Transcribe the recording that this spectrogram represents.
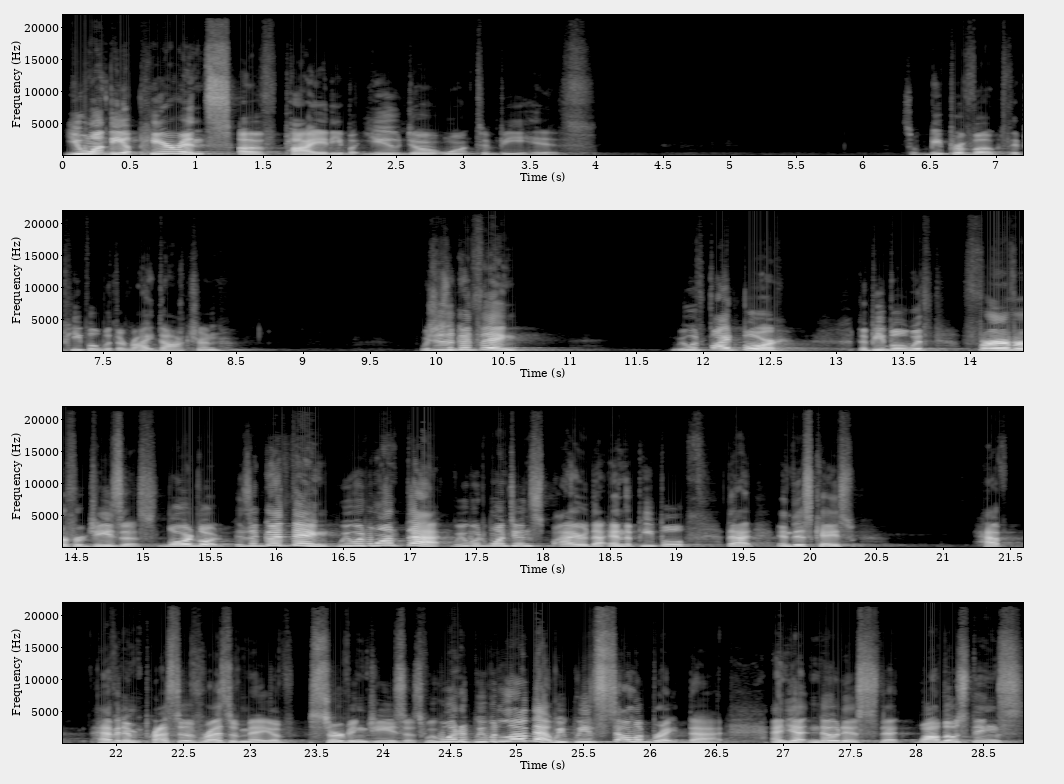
You want the appearance of piety, but you don't want to be His. So be provoked. The people with the right doctrine, which is a good thing, we would fight for. The people with fervor for Jesus, Lord, Lord, is a good thing. We would want that. We would want to inspire that. And the people that, in this case, have, have an impressive resume of serving Jesus, we, would, we would love that. We, we'd celebrate that. And yet, notice that while those things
